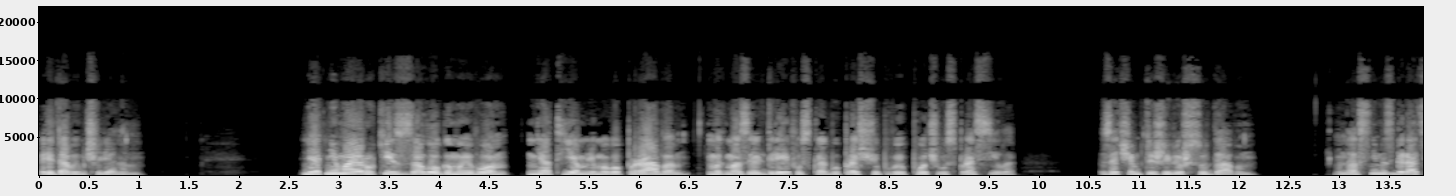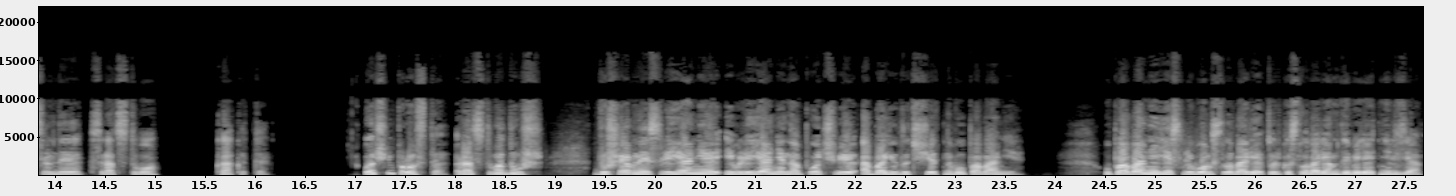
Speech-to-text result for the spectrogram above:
рядовым членом. Не отнимая руки с залога моего неотъемлемого права, мадемуазель Дрейфус, как бы прощупывая почву, спросила, «Зачем ты живешь с удавом?» «У нас с ним избирательное сродство». «Как это?» «Очень просто. Родство душ, душевное слияние и влияние на почве обоюдотщетного упования. Упование есть в любом словаре, только словарям доверять нельзя.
